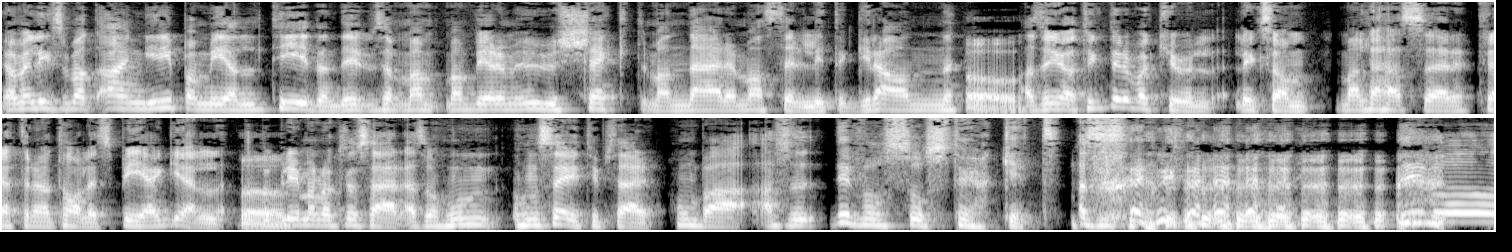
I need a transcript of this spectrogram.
ja, men liksom att angripa medeltiden, det är, att man, man ber om ursäkt, man närmar sig det lite grann. Ja. Alltså jag tyckte det var kul, liksom, man läser 1300-talets spegel, och då blir man också så här, alltså hon, hon säger typ så här, hon bara, alltså det var så stökigt. Alltså, liksom, det var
